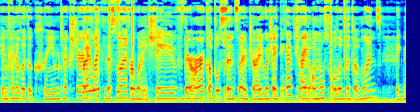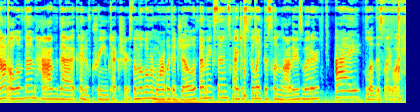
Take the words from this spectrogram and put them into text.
in kind of like a cream texture, but I like this one for when I shave. There are a couple scents that I've tried, which I think I've tried almost all of the Dove ones. Like not all of them have that kind of cream texture. Some of them are more of like a gel, if that makes sense. I just feel like this one lathers better. I love this body wash.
